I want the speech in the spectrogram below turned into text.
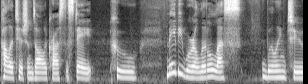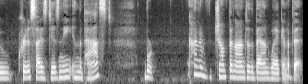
politicians all across the state who maybe were a little less willing to criticize Disney in the past were kind of jumping onto the bandwagon a bit.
